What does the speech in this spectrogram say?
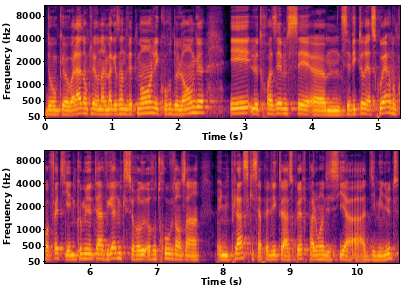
Donc euh, voilà, donc on a le magasin de vêtements, les cours de langue et le troisième c'est euh, Victoria Square. Donc en fait il y a une communauté afghane qui se re retrouve dans un, une place qui s'appelle Victoria Square, pas loin d'ici à, à 10 minutes.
